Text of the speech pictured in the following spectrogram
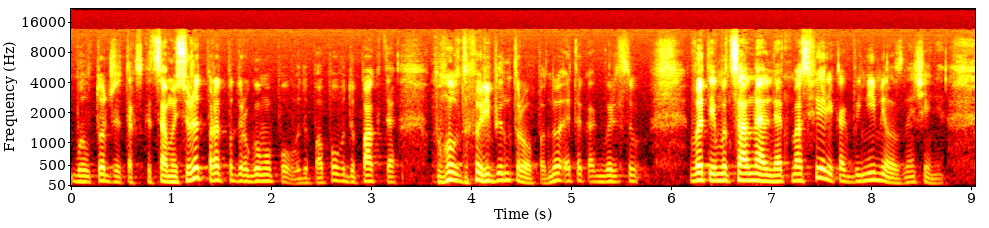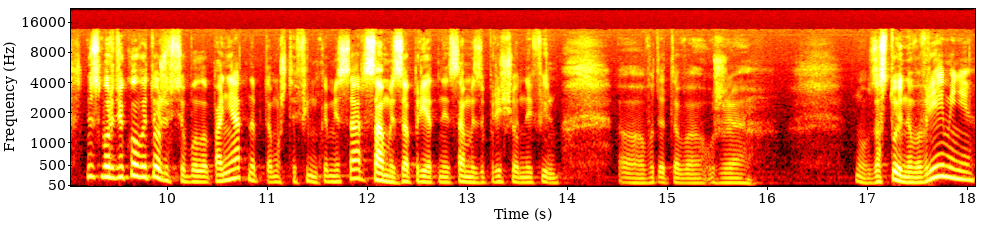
был тот же, так сказать, самый сюжет, правда, по другому поводу, по поводу пакта Молотова-Риббентропа. Но это, как говорится, в этой эмоциональной атмосфере как бы не имело значения. Ну, с Мордюковой тоже все было понятно, потому что фильм «Комиссар», самый запретный, самый запрещенный фильм э, вот этого уже ну, застойного времени,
